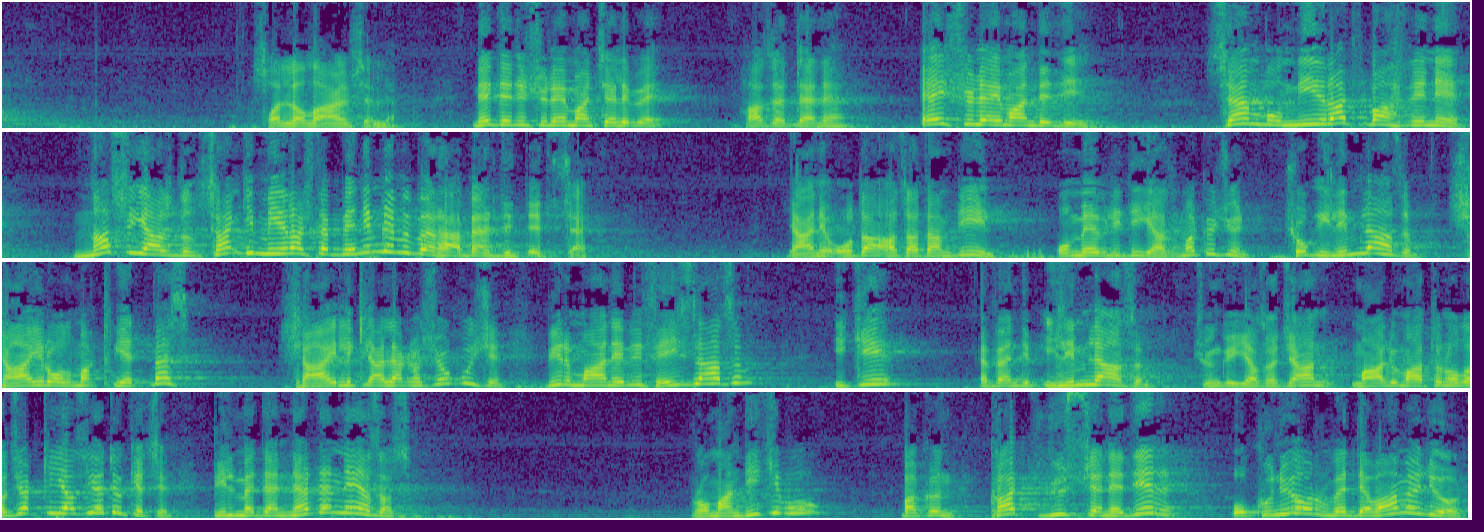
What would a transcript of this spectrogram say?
Sallallahu aleyhi ve sellem. Ne dedi Süleyman Çelebi Hazretlerine? Ey Süleyman dedi, sen bu Miraç bahrini nasıl yazdın? Sanki Miraç'ta benimle mi beraberdin dedi sen. Yani o da az adam değil. O mevlidi yazmak için çok ilim lazım. Şair olmak yetmez. Şairlikle alakası yok bu işin. Bir manevi feyiz lazım. İki, efendim ilim lazım. Çünkü yazacağın malumatın olacak ki yazıya dökesin. Bilmeden nereden ne yazasın? Roman değil ki bu. Bakın kaç yüz senedir okunuyor ve devam ediyor.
